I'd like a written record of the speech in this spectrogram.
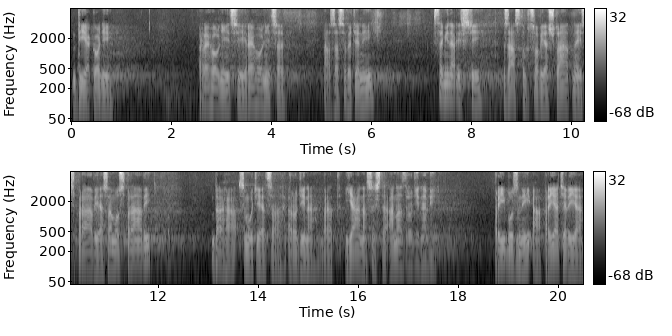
diakoni, reholníci, reholnice a zasvetení, seminaristi, zástupcovia štátnej správy a samozprávy, drahá smutiaca rodina, brat Jána, sestra Anna s rodinami, príbuzní a priatelia,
